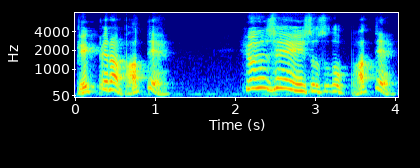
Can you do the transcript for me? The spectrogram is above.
백배나 받되 현세에 있어서도 받되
